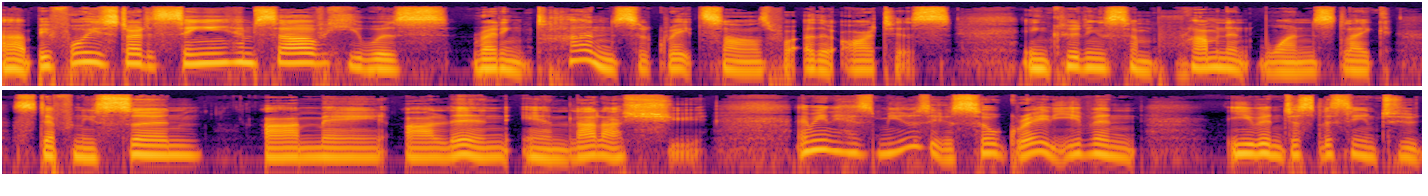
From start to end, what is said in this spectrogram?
Uh, before he started singing himself, he was writing tons of great songs for other artists, including some prominent ones like Stephanie Sun, Ah Mei, Ah and Lala Hsu. I mean, his music is so great. Even even just listening to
